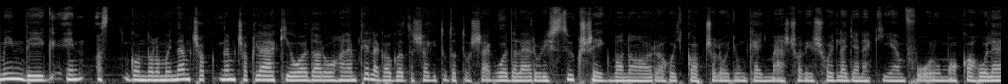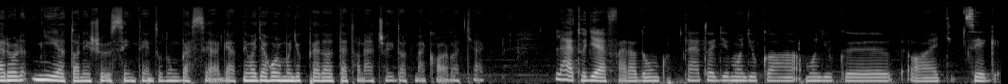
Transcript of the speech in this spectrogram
mindig, én azt gondolom, hogy nem csak, nem csak lelki oldalról, hanem tényleg a gazdasági tudatosság oldaláról is szükség van arra, hogy kapcsolódjunk egymással, és hogy legyenek ilyen fórumok, ahol erről nyíltan és őszintén tudunk beszélgetni, vagy ahol mondjuk például te tanácsaidat meghallgatják. Lehet, hogy elfáradunk. Tehát, hogy mondjuk, a, mondjuk a, egy cég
